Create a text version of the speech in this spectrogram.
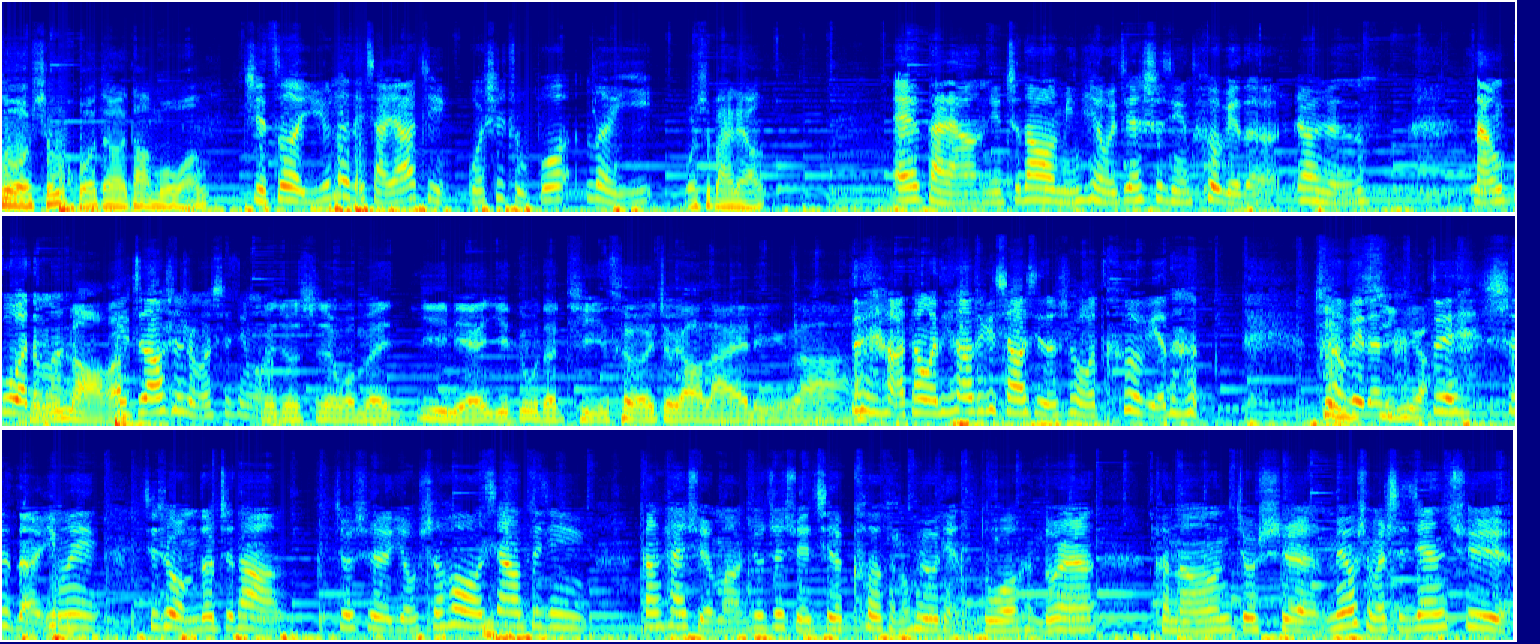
做生活的大魔王，只做娱乐的小妖精。我是主播乐怡，我是百良。哎，百良，你知道明天有一件事情特别的让人难过的吗？啊！你知道是什么事情吗？那就是我们一年一度的体测就要来临了。对啊，当我听到这个消息的时候，我特别的、特别的对，是的，因为其实我们都知道，就是有时候像最近刚开学嘛，就这学期的课可能会有点多，很多人。可能就是没有什么时间去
